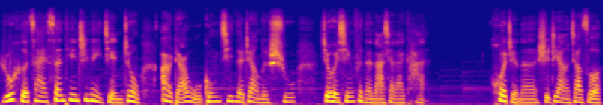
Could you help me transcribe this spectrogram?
如何在三天之内减重二点五公斤的这样的书，就会兴奋的拿下来看。或者呢，是这样叫做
